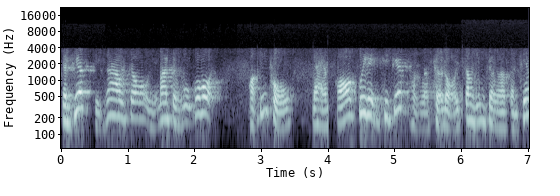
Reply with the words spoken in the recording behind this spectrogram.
cần thiết thì giao cho ủy ban thường vụ quốc hội hoặc chính phủ để có quy định chi tiết hoặc là sửa đổi trong những trường hợp cần thiết.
